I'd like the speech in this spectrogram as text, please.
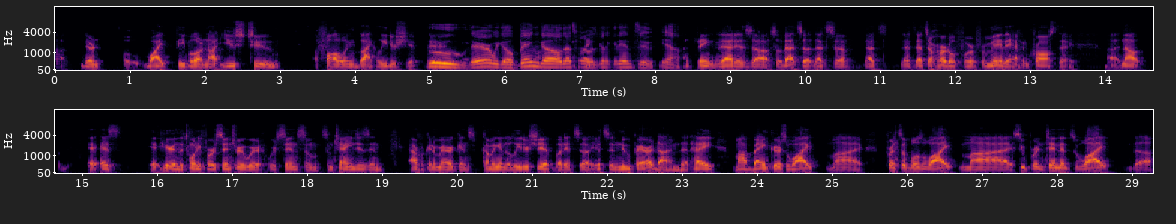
uh, they're white people are not used to following black leadership. They're, Ooh, there we go, bingo. That's what I was going to get into. Yeah. I think that is uh, so. That's a that's a that's that's that's a hurdle for for many. They haven't crossed. They uh, now as here in the 21st century, we're we're seeing some some changes in African Americans coming into leadership, but it's a it's a new paradigm that hey, my banker's white, my principal's white, my superintendent's white, the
